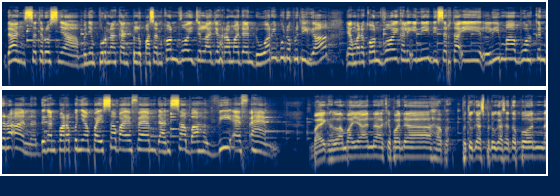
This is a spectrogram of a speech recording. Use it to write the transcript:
dan seterusnya menyempurnakan pelepasan konvoi jelajah Ramadan 2023 yang mana konvoi kali ini disertai lima buah kenderaan dengan para penyampai Sabah FM dan Sabah VFM. Baik, lambaian kepada petugas-petugas ataupun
